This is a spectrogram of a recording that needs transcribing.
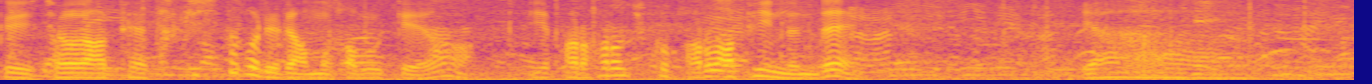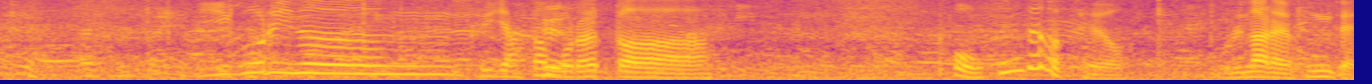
그 저 앞에 타키시타 거리를 한번 가볼게요. 이게 바로 하라주쿠 바로 앞에 있는데, 야. 이 거리는 그 약간 뭐랄까 어 홍대 같아요. 우리나라의 홍대.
